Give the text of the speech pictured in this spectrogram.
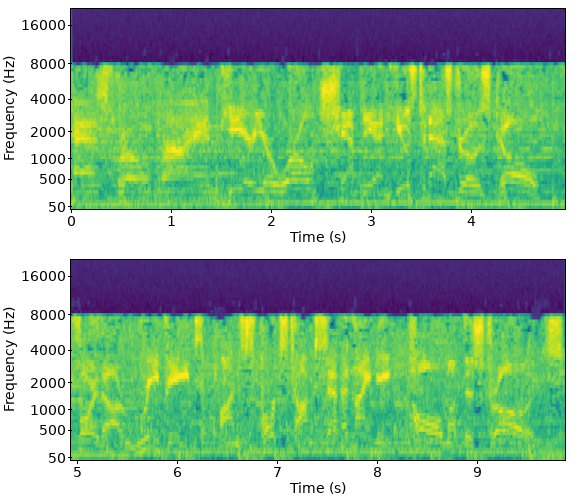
Astroline. Here, your world champion Houston Astros go for the repeat on Sports Talk 790, home of the Stros.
